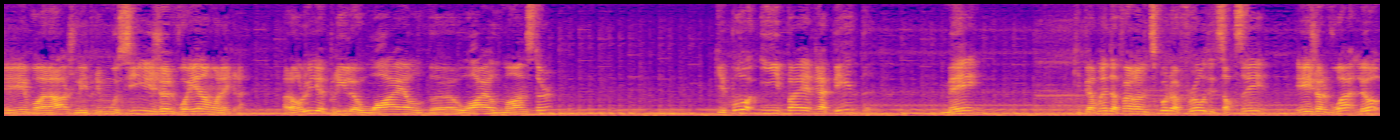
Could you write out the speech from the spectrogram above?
Et voilà, je l'ai pris moi aussi et je le voyais dans mon écran. Alors lui, il a pris le Wild, euh, Wild Monster. Qui est pas hyper rapide, mais permet de faire un petit peu d'off-road et de sortir. Et je le vois, là,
